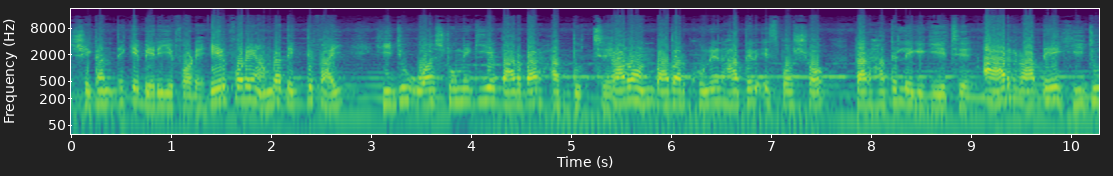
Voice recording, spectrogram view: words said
সেখান থেকে বেরিয়ে পড়ে। এরপরে আমরা দেখতে পাই হিজু ওয়াশরুমে গিয়ে বারবার হাত ধুচ্ছে। কারণ বাবার খুনের হাতের স্পর্শ তার হাতে লেগে গিয়েছে। আর রাতে হিজু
